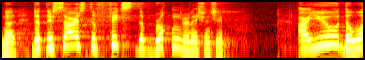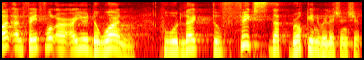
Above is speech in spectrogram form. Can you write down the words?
that, desires to fix the broken relationship. Are you the one unfaithful or are you the one who would like to fix that broken relationship?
